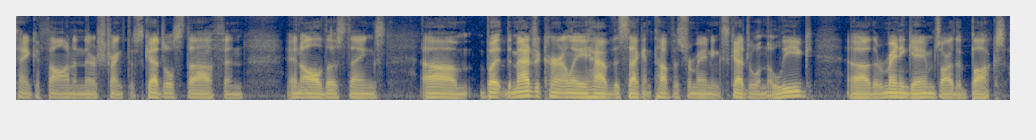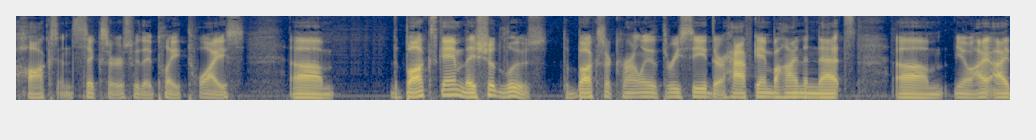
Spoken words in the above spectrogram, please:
Tankathon and their strength of schedule stuff and and all those things. Um, but the Magic currently have the second toughest remaining schedule in the league. Uh, the remaining games are the Bucks, Hawks, and Sixers, who they play twice. Um, the Bucks game they should lose. The Bucks are currently the three seed. They're half game behind the Nets. Um, you know, I, I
